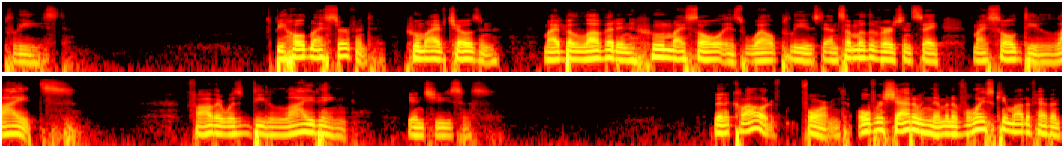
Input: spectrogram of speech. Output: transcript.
pleased. Behold my servant, whom I have chosen, my beloved, in whom my soul is well pleased. And some of the versions say, My soul delights. Father was delighting in Jesus. Then a cloud formed, overshadowing them, and a voice came out of heaven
